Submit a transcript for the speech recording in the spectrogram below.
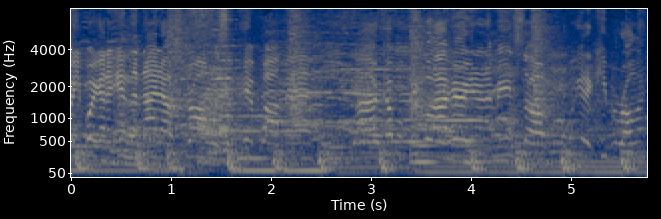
Know, your boy got to end the night out strong with some hip hop, man. Uh, a couple people out here, you know what I mean? So, we're going to keep it rolling.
